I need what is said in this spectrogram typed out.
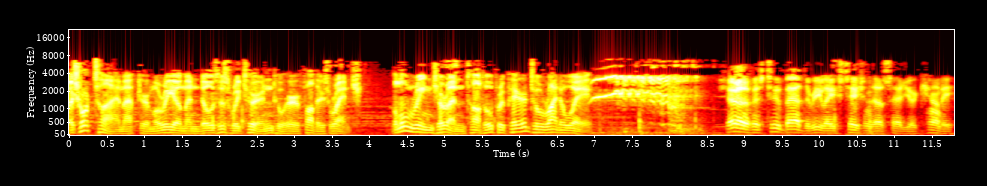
A short time after Maria Mendoza's return to her father's ranch, The Lone Ranger and Tonto prepared to ride away. Sheriff, it's too bad the relay station's outside your county.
